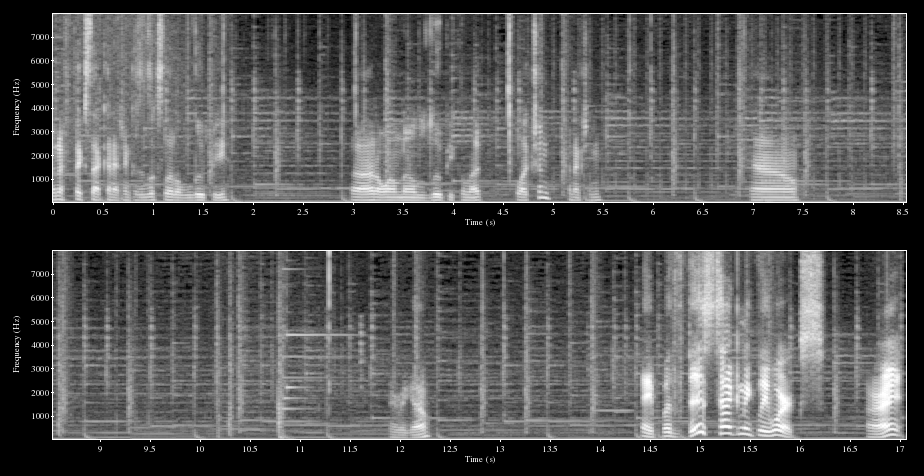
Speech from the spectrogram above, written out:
I'm to fix that connection because it looks a little loopy. Uh, I don't want no loopy collection connection. Now, there we go. Hey, but this technically works. All right.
